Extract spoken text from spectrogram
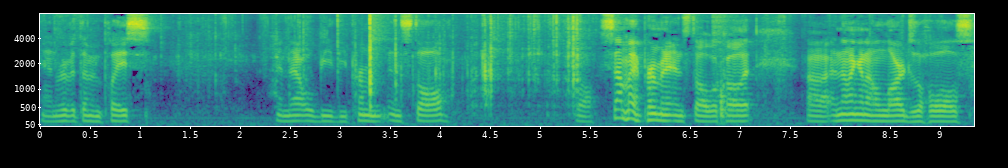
and rivet them in place. And that will be the permanent install. Well, semi-permanent install, we'll call it. Uh, and then I'm gonna enlarge the holes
